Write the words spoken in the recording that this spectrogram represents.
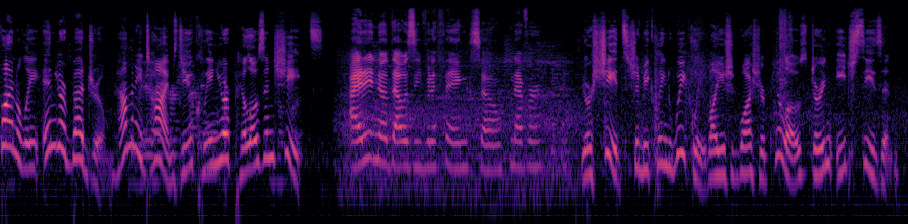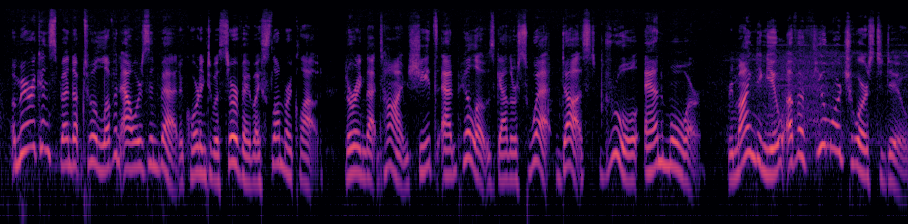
Finally, in your bedroom, how many times do you clean your pillows and sheets? I didn't know that was even a thing, so never. Your sheets should be cleaned weekly while you should wash your pillows during each season. Americans spend up to 11 hours in bed, according to a survey by Slumber Cloud. During that time, sheets and pillows gather sweat, dust, drool, and more. Reminding you of a few more chores to do.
